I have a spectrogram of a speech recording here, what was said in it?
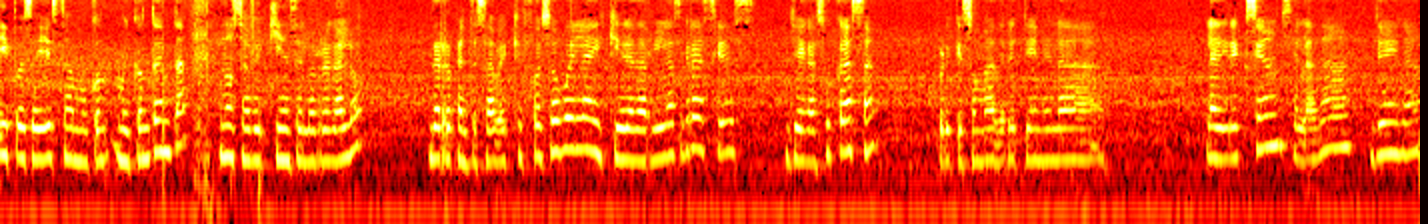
Y pues ella está muy, muy contenta, no sabe quién se lo regaló. De repente sabe que fue su abuela y quiere darle las gracias. Llega a su casa porque su madre tiene la, la dirección, se la da, llega,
